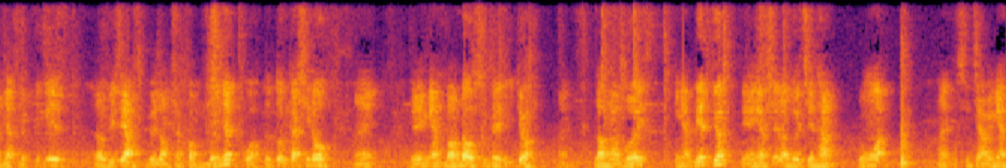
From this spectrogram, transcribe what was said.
uh, nhận được những cái uh, video về dòng sản phẩm mới nhất của Tấn Tuân Casino. Đấy, để anh em đón đầu xu thế thị trường. Đấy, dòng nào mới anh em biết trước thì anh em sẽ là người chiến thắng. Đúng không ạ? Đấy, xin chào anh em.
